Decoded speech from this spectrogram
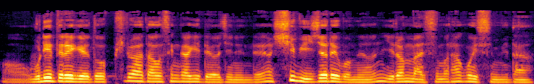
어, 우리들에게도 필요하다고 생각이 되어지는데요. 12절에 보면 이런 말씀을 하고 있습니다.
